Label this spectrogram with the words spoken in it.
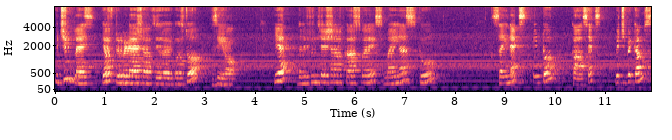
which implies f triple dash of 0 equals to 0. Here the differentiation of cos square x minus 2 sin x into cos x which becomes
